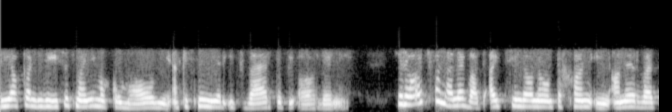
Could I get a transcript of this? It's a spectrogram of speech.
Ria kan die Jesus my nie maar kom haal nie. Ek is nie meer iets werd op die aarde nie. So daar is van hulle wat uitsien daarna om te gaan en ander wat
